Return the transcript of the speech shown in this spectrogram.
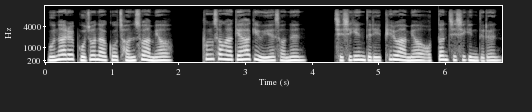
문화를 보존하고 전수하며 풍성하게 하기 위해서는 지식인들이 필요하며 어떤 지식인들은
